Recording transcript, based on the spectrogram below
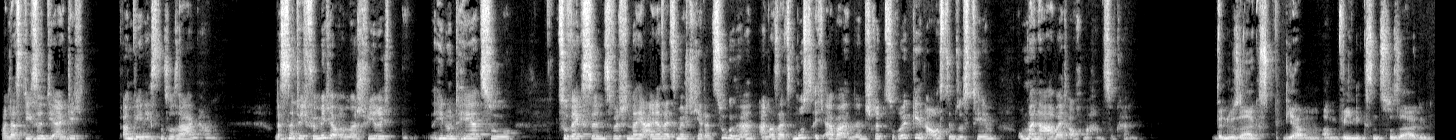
weil das die sind, die eigentlich am wenigsten zu sagen haben. Und das ist natürlich für mich auch immer schwierig, hin und her zu zu wechseln zwischen, naja, einerseits möchte ich ja dazugehören, andererseits muss ich aber einen Schritt zurückgehen aus dem System, um meine Arbeit auch machen zu können. Wenn du sagst, die haben am wenigsten zu sagen,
